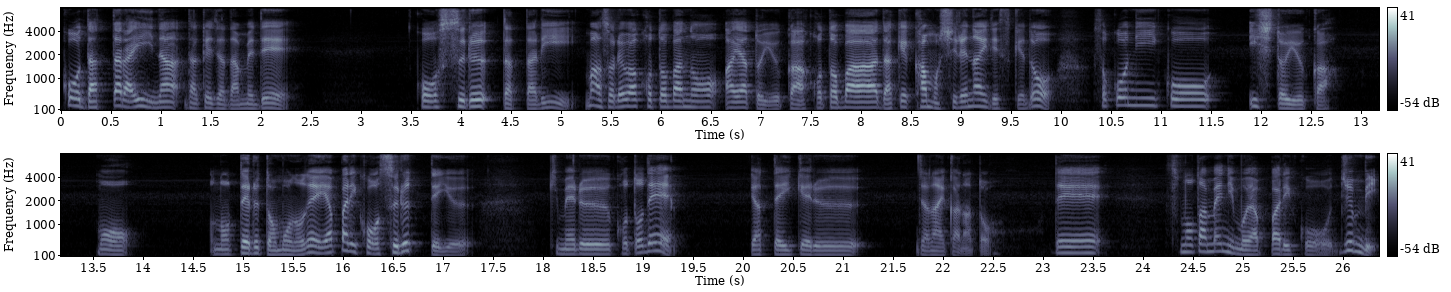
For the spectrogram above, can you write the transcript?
こうだったらいいなだけじゃダメで、こうするだったり、まあそれは言葉のあやというか言葉だけかもしれないですけど、そこにこう意志というか、もう乗ってると思うので、やっぱりこうするっていう決めることでやっていけるじゃないかなと。で、そのためにもやっぱりこう準備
